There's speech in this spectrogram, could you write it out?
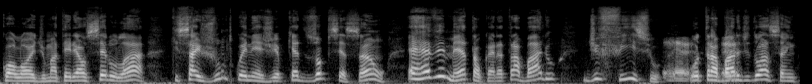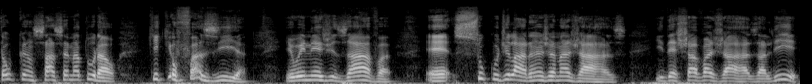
colóide, material celular que sai junto com a energia, porque a desobsessão é heavy metal, cara, é trabalho difícil, é, o trabalho é. de doação. Então o cansaço é natural. O que, que eu fazia? Eu energizava é, suco de laranja nas jarras e deixava as jarras ali.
